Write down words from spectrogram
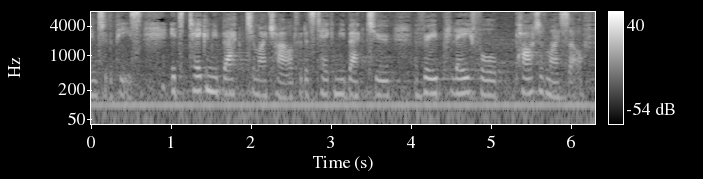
into the piece. It's taken me back to my childhood. It's taken me back to a very playful part of myself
